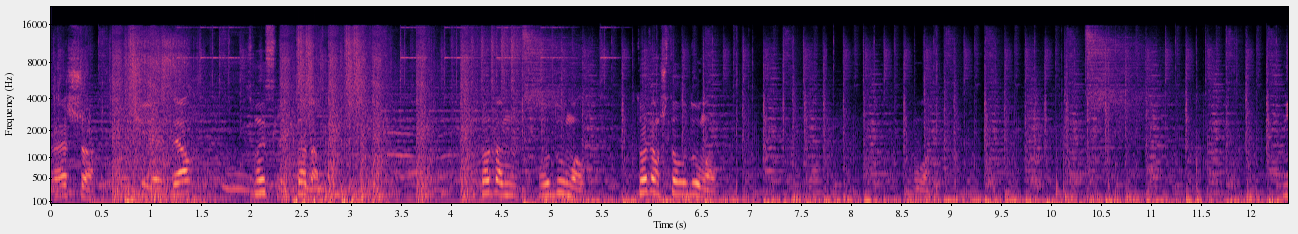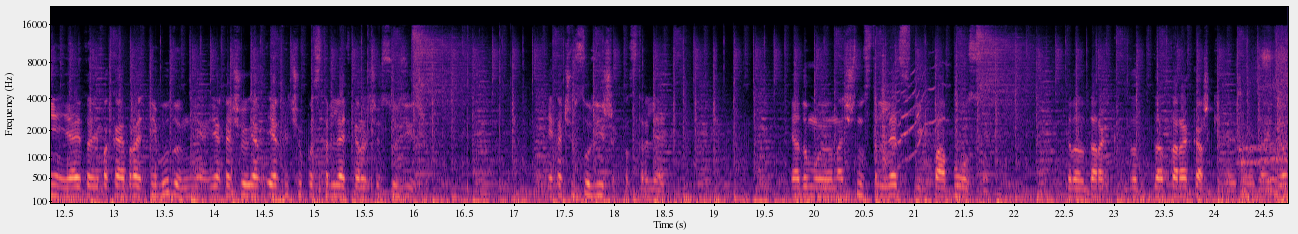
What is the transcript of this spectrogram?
Хорошо. Ключи я взял. В смысле? Кто там? Кто там удумал? Кто там что удумал? Вот. Не, я это пока брать не буду. Мне, я хочу, я, я хочу пострелять, короче, с узишек. Я хочу с узишек пострелять. Я думаю, начну стрелять с них по боссу. Когда до, до, до таракашки до этого дойдем.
